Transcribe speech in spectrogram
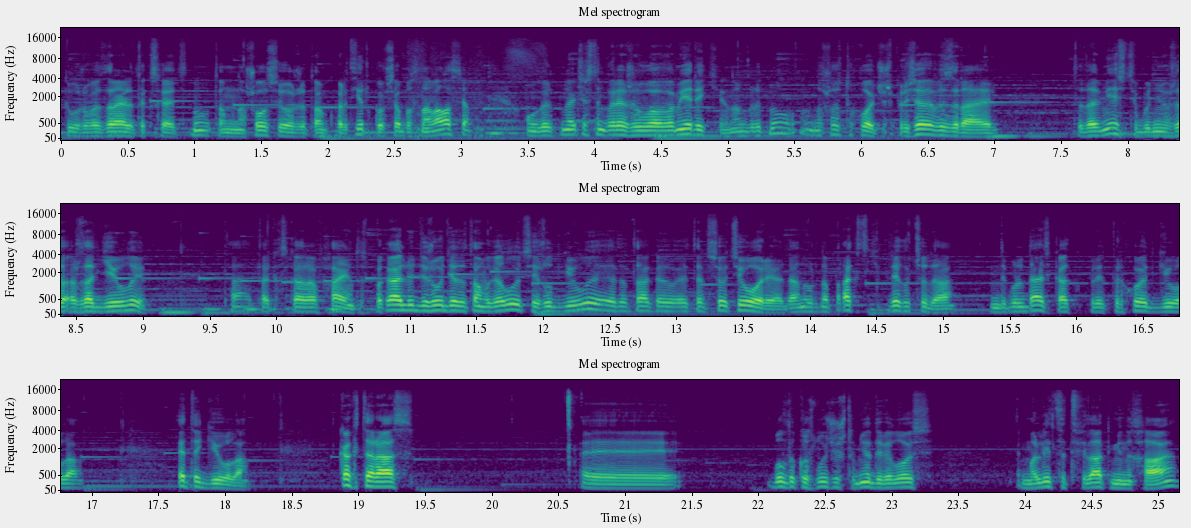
ты уже в Израиле, так сказать, ну, там нашел себе уже там квартирку, все обосновался. Он говорит, ну, я, честно говоря, живу в Америке. Он говорит, ну, ну, что ты хочешь, приезжай в Израиль, тогда вместе будем ждать Геулы. Да, так сказал Рафхайм. То есть пока люди живут где-то там в Галуте, ждут Гиулы, это, так, это все теория. Да? Нужно практике приехать сюда, наблюдать, как приходит Гиула. Это Гиула. Как-то раз э, был такой случай, что мне довелось молиться Тфилат Минха,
